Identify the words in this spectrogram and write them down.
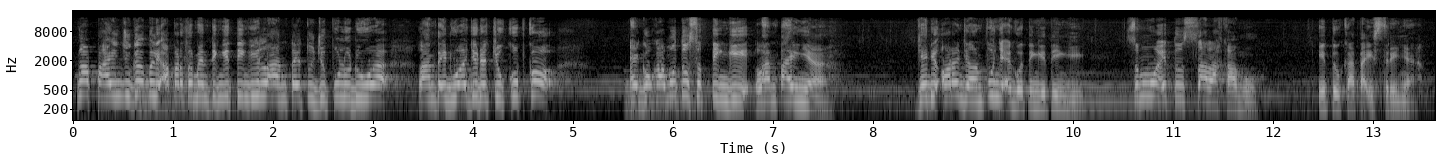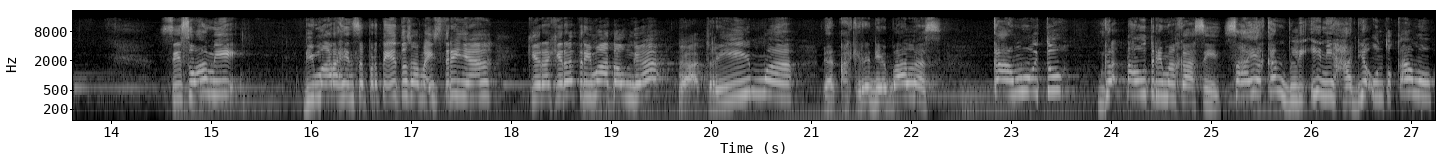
ngapain juga beli apartemen tinggi-tinggi lantai 72, lantai 2 aja udah cukup kok. Ego kamu tuh setinggi lantainya. Jadi orang jangan punya ego tinggi-tinggi. Semua itu salah kamu. Itu kata istrinya. Si suami dimarahin seperti itu sama istrinya. Kira-kira terima atau enggak? Enggak terima. Dan akhirnya dia bales. Kamu itu Gak tahu terima kasih. Saya kan beli ini hadiah untuk kamu.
